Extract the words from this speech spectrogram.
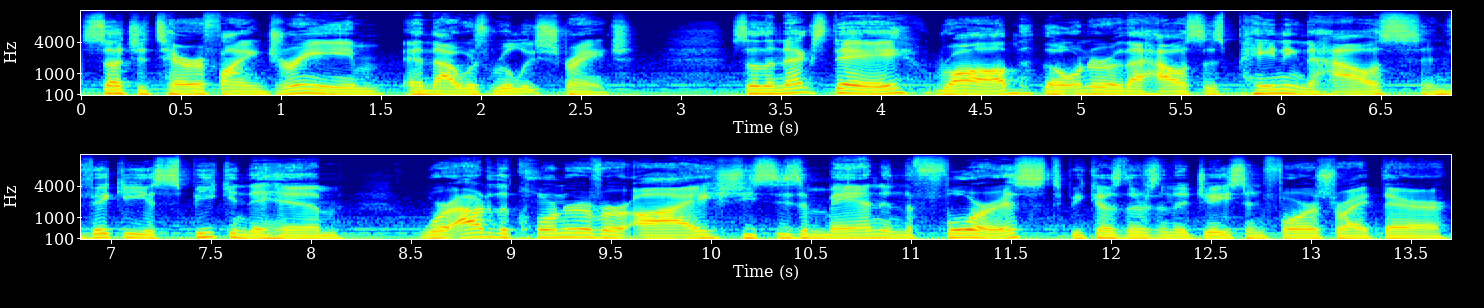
such a terrifying dream, and that was really strange. So the next day, Rob, the owner of the house, is painting the house, and Vicky is speaking to him where out of the corner of her eye, she sees a man in the forest because there's an adjacent forest right there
